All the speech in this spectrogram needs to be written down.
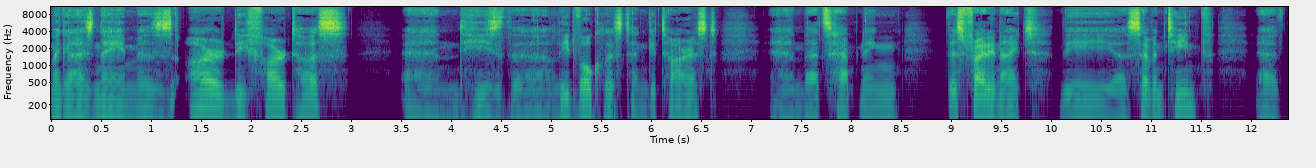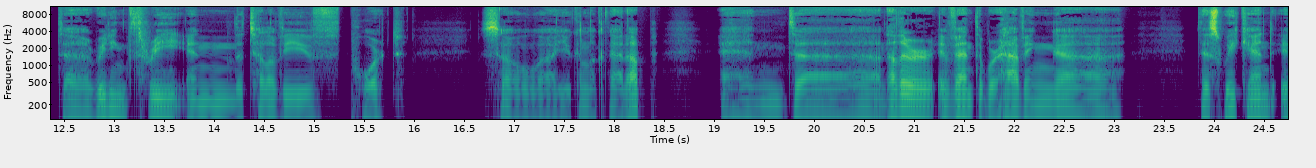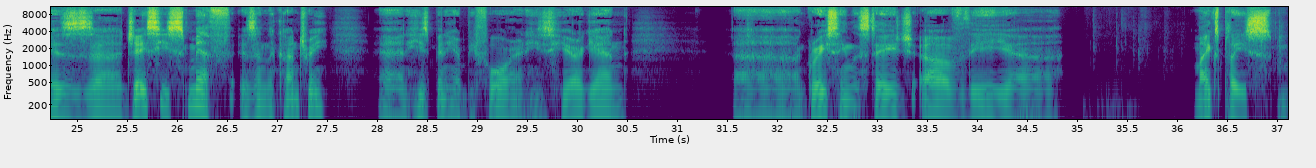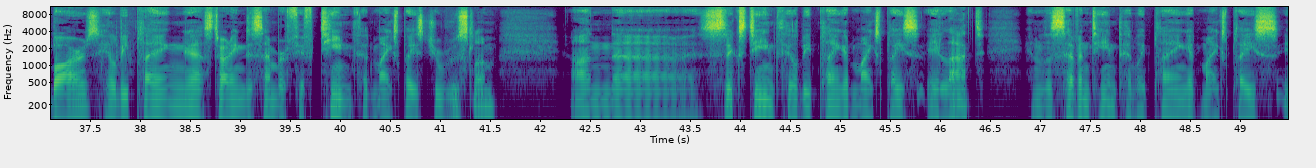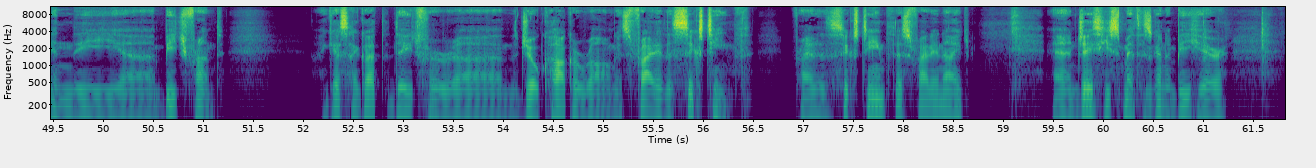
The guy's name is Ardi Fartas, and he's the lead vocalist and guitarist. And that's happening this Friday night, the uh, 17th, at uh, Reading 3 in the Tel Aviv port. So uh, you can look that up. And uh, another event that we're having uh, this weekend is uh, J.C. Smith is in the country and he's been here before, and he's here again, uh, gracing the stage of the uh, Mike's Place bars. He'll be playing uh, starting December 15th at Mike's Place Jerusalem. On 16th, uh, he'll be playing at Mike's Place Eilat. And on the 17th, he'll be playing at Mike's Place in the uh, beachfront. I guess I got the date for uh, the Joe Cocker wrong. It's Friday the 16th. Friday the 16th, this Friday night. And JC Smith is going to be here,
